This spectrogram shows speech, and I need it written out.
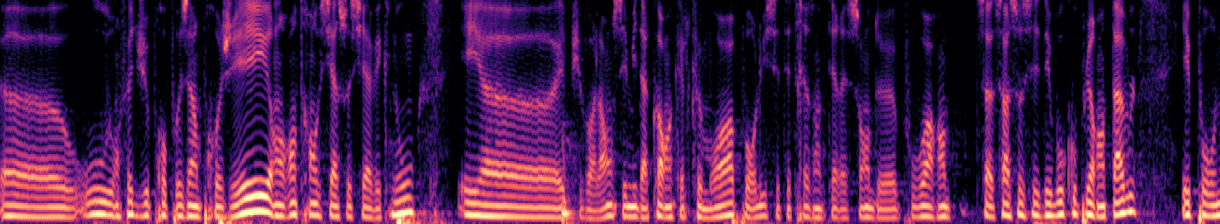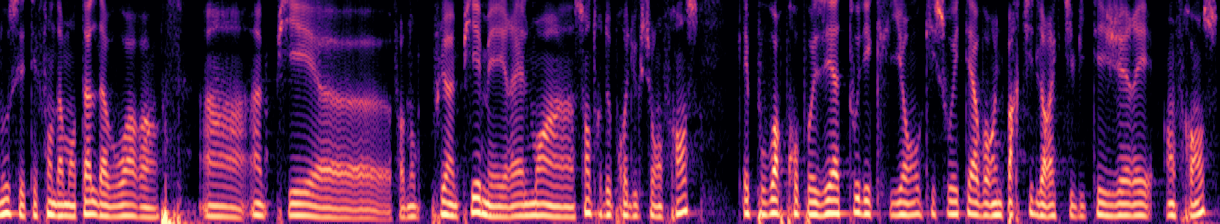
euh, où en fait je proposais un projet en rentrant aussi associé avec nous. Et, euh, et puis voilà, on s'est mis d'accord en quelques mois. Pour lui, c'était très intéressant de pouvoir sa, sa, société beaucoup plus rentable. Et pour nous, c'était fondamental d'avoir un, pied, euh, enfin non plus un pied, mais réellement un centre de production en France et pouvoir proposer à tous les clients qui souhaitaient avoir une partie de leur activité gérée en France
